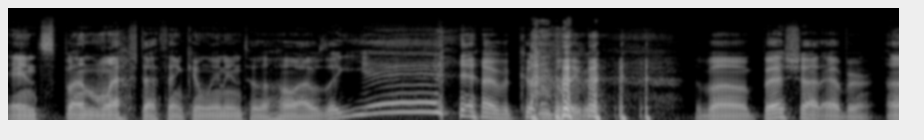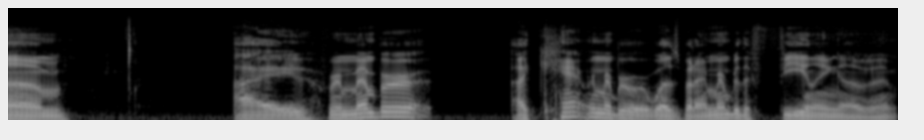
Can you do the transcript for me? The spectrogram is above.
and spun left, I think, and went into the hole. I was like, yeah, I couldn't believe it. the best shot ever. Um, I remember, I can't remember where it was, but I remember the feeling of it,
